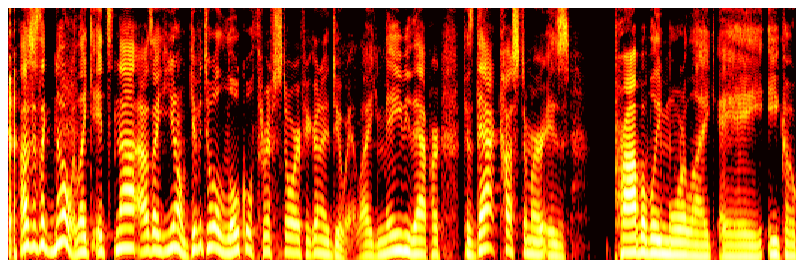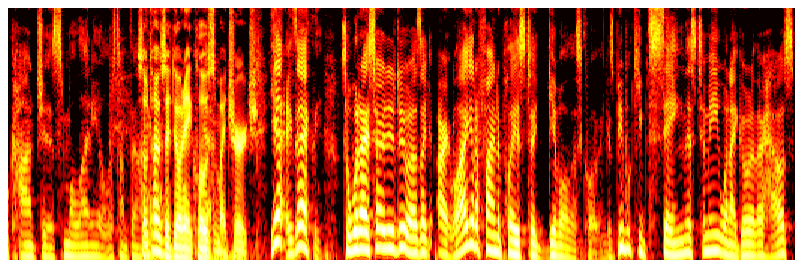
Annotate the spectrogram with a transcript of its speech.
I was just like, no, like it's not. I was like, you know, give it to a local thrift store if you're gonna do it. Like maybe that part, because that customer is probably more like a eco-conscious millennial or something. like Sometimes I donate clothes to my church. yeah, exactly. So what I started to do, I was like, all right, well, I got to find a place to give all this clothing because people keep saying this to me when I go to their house,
